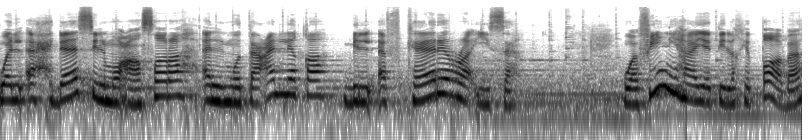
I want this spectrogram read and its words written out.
والأحداث المعاصرة المتعلقة بالأفكار الرئيسة. وفي نهاية الخطابة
